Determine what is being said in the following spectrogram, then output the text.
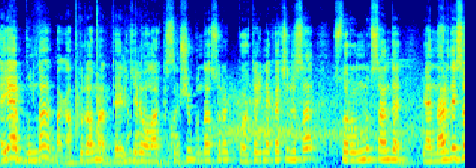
Eğer bundan bak Abdurrahman tehlikeli olan kısım şu. Bundan sonra Koyta yine kaçırırsa sorumluluk sende. Yani neredeyse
